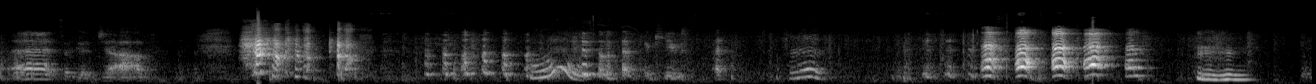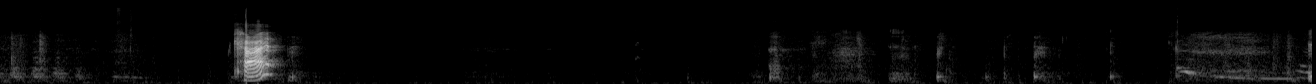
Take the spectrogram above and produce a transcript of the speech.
That's a good job. Oh. Isn't that the cutest? Mm-hmm.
